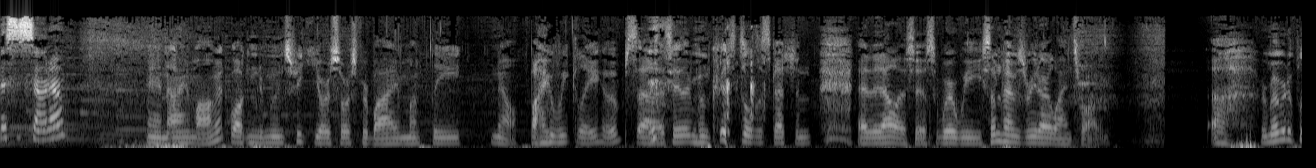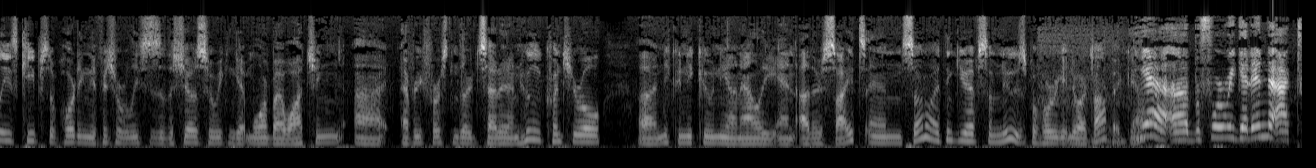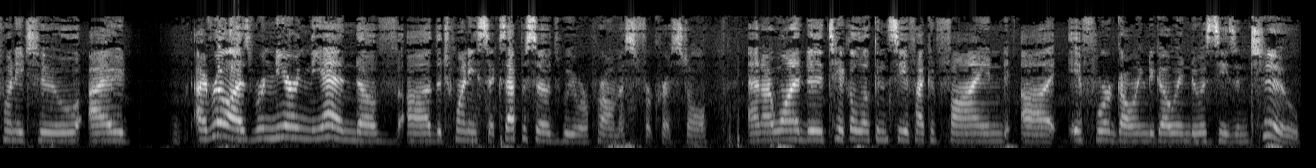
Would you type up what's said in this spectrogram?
This is Sono. And I'm Amit. Welcome to Moonspeak, your source for bi-monthly, no, bi-weekly, oops, uh, Sailor Moon Crystal discussion and analysis, where we sometimes read our lines wrong. Uh, remember to please keep supporting the official releases of the show so we can get more by watching uh, every first and third Saturday on Hulu, Crunchyroll, uh, Nico Nico, Neon Alley, and other sites. And Sono, I think you have some news before we get into our topic. Yeah. Yeah, uh, before we get into Act 22, I I realize we're nearing the end of uh, the 26 episodes we were promised for Crystal, and I wanted to take a look and see if I could find uh, if we're going to go into a season two.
